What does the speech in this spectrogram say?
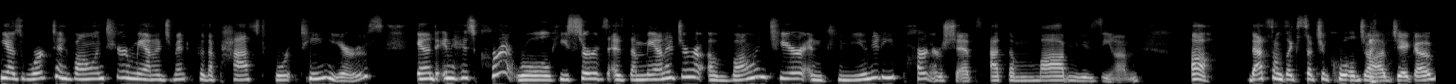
He has worked in volunteer management for the past 14 years. And in his current role, he serves as the manager of volunteer and community partnerships at the Mob Museum. Oh, that sounds like such a cool job, Jacob.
